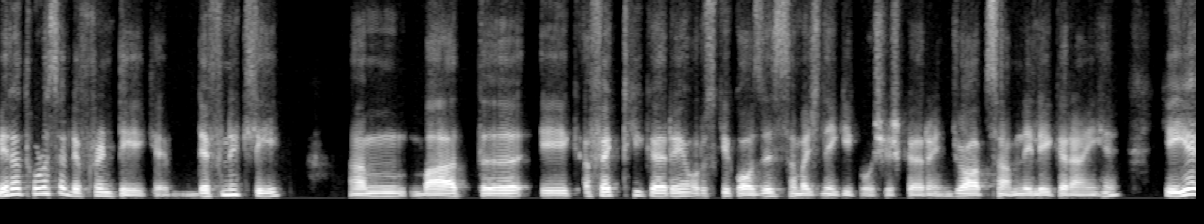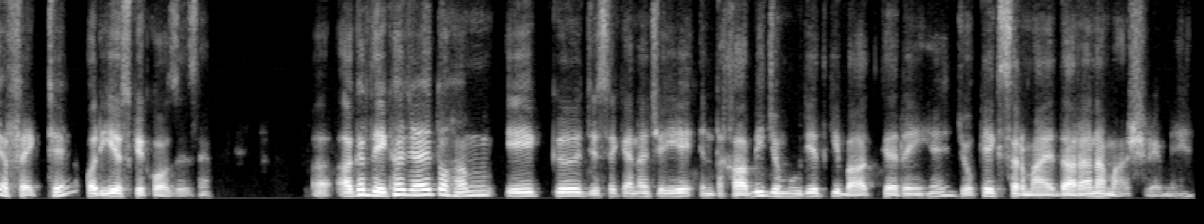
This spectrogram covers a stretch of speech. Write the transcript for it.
मेरा थोड़ा सा डिफरेंट टेक है। डेफिनेटली हम बात एक अफेक्ट की कर रहे हैं और उसके कॉजेज समझने की कोशिश कर रहे हैं, जो आप सामने लेकर आए हैं कि ये अफेक्ट है और ये उसके कॉजेज हैं। अगर देखा जाए तो हम एक जिसे कहना चाहिए इंतबी जमहूरियत की बात कर रहे हैं, जो कि एक सरमादाराना माशरे में है।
